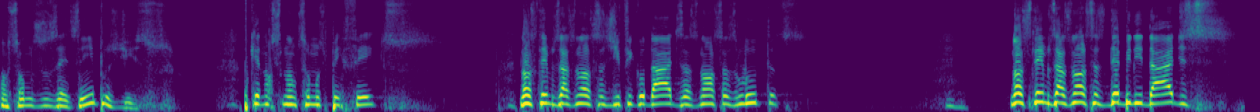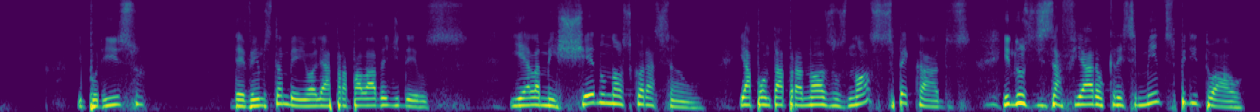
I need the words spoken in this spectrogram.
Nós somos os exemplos disso. Porque nós não somos perfeitos. Nós temos as nossas dificuldades, as nossas lutas. Nós temos as nossas debilidades. E por isso, devemos também olhar para a palavra de Deus e ela mexer no nosso coração e apontar para nós os nossos pecados e nos desafiar ao crescimento espiritual,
